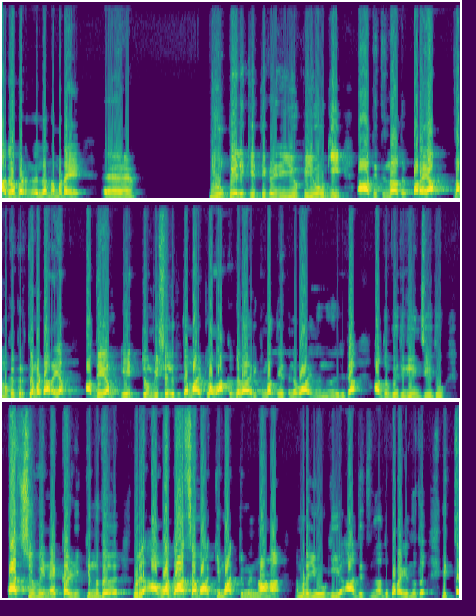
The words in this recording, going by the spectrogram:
ആരോപണങ്ങളെല്ലാം നമ്മുടെ യു പിയിലേക്ക് എത്തിക്കഴിഞ്ഞ് യു പി യോഗി ആദിത്യനാഥ് പറയാം. നമുക്ക് കൃത്യമായിട്ട് അറിയാം. അദ്ദേഹം ഏറ്റവും വിഷലിപ്തമായിട്ടുള്ള വാക്കുകളായിരിക്കും അദ്ദേഹത്തിന്റെ വായിൽ നിന്ന് വരിക. അത് വരികയും ചെയ്തു. പശുവിനെ കഴിക്കുന്നത് ഒരു അവകാശമാക്കി മാറ്റുമെന്നാണ് നമ്മുടെ യോഗി ആദിത്യനാഥ് പറയുന്നത്. ഇത്ര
